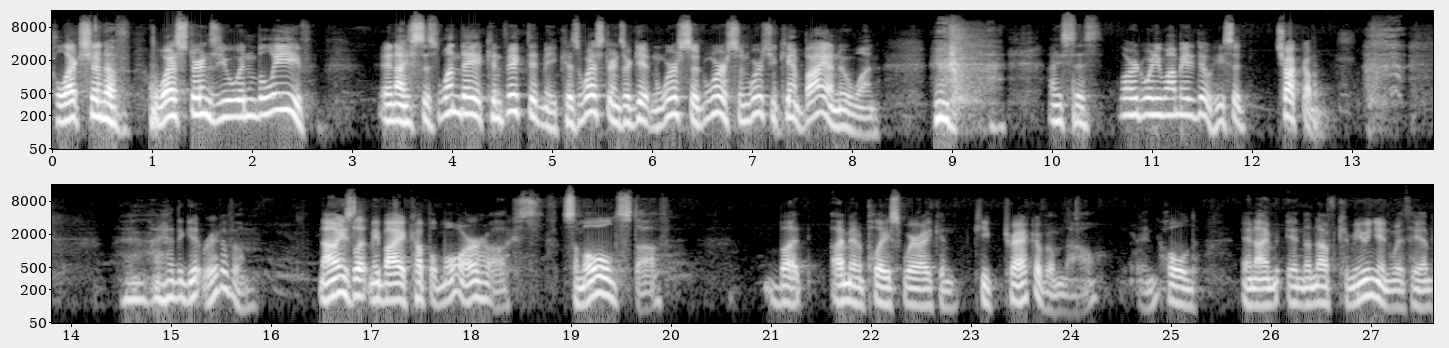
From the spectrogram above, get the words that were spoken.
collection of westerns you wouldn't believe. And I says, one day it convicted me because Westerns are getting worse and worse and worse. You can't buy a new one. I says, Lord, what do you want me to do? He said, chuck them. I had to get rid of them. Now he's let me buy a couple more, uh, some old stuff, but I'm in a place where I can keep track of them now and hold, and I'm in enough communion with Him,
